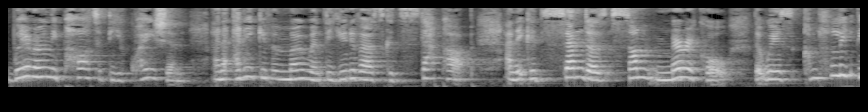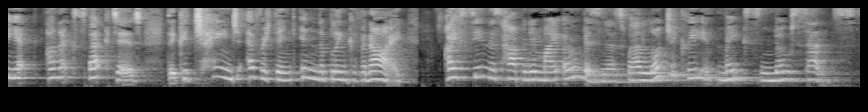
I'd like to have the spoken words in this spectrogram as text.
we're only part of the equation. And at any given moment, the universe could step up and it could send us some miracle that was completely unexpected that could change everything in the blink of an eye. I've seen this happen in my own business where logically it makes no sense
